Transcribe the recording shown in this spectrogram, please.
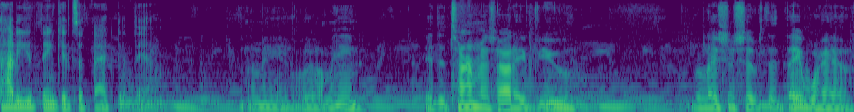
how do you think it's affected them I mean, well, I mean, it determines how they view relationships that they will have.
